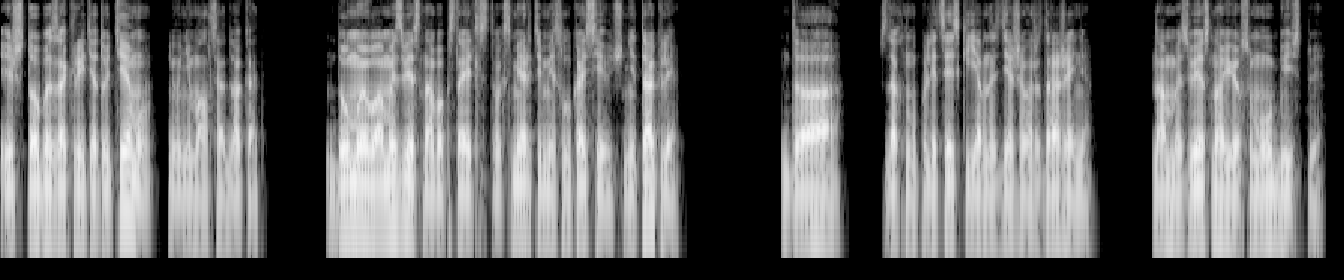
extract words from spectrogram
«И чтобы закрыть эту тему», – не унимался адвокат, «думаю, вам известно об обстоятельствах смерти мисс Лукасевич, не так ли?» «Да», – вздохнул полицейский, явно сдерживая раздражение. «Нам известно о ее самоубийстве».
